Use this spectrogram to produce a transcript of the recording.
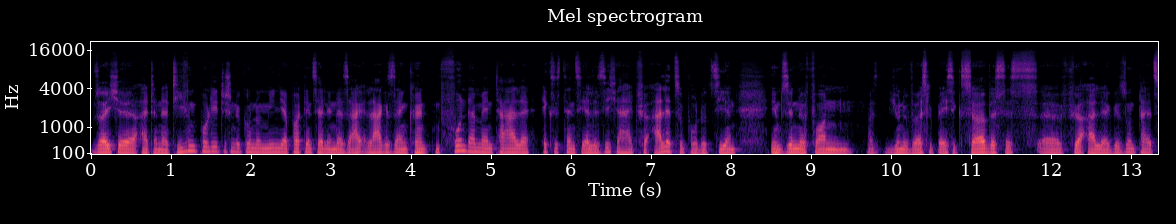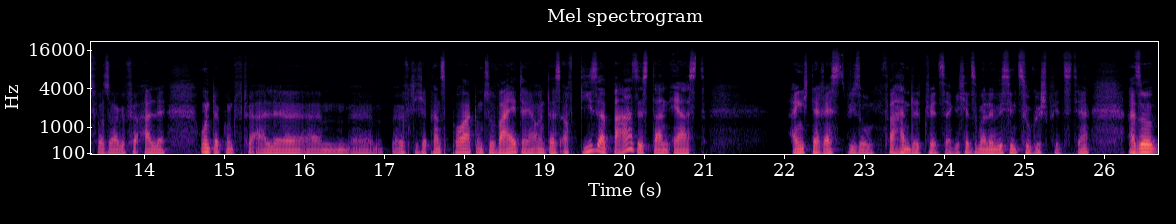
solche alternativen politischen Ökonomien ja potenziell in der Lage sein könnten, fundamentale existenzielle Sicherheit für alle zu produzieren, im Sinne von Universal Basic Services äh, für alle, Gesundheitsvorsorge für alle, Unterkunft für alle, ähm, äh, öffentlicher Transport und so weiter. Ja, und dass auf dieser Basis dann erst eigentlich der Rest wie so verhandelt wird, sage ich jetzt mal ein bisschen zugespitzt. Ja? Also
